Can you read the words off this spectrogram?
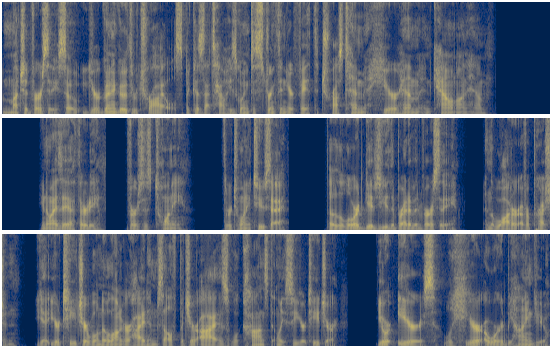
much adversity. So you're going to go through trials because that's how he's going to strengthen your faith to trust him, hear him, and count on him. You know, Isaiah 30, verses 20 through 22 say, Though the Lord gives you the bread of adversity and the water of oppression, yet your teacher will no longer hide himself, but your eyes will constantly see your teacher. Your ears will hear a word behind you.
